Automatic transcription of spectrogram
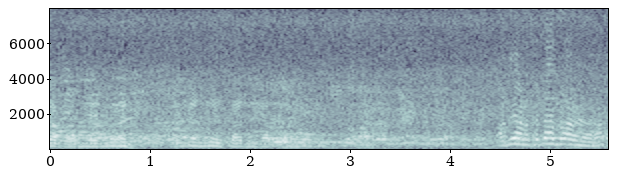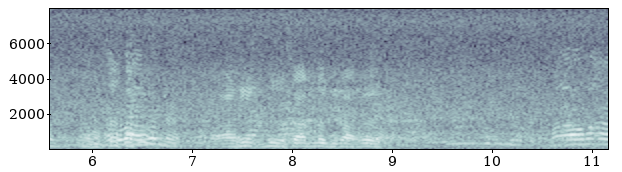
ครับผมเห็นเงินเห็นเงินมือสันครับผม อันนี้อันก็ได้ได้นะฮะให้ก็ได้เอาเรื่องเนี่ยอาเห็นมือสันเลยพี่น้องเลยมาเอามาเอา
